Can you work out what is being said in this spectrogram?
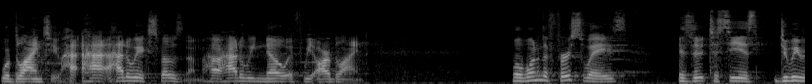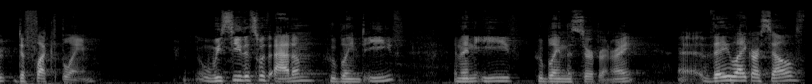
we're blind to? How, how, how do we expose them? How, how do we know if we are blind? Well, one of the first ways is to see is do we deflect blame? We see this with Adam, who blamed Eve, and then Eve, who blamed the serpent, right? Uh, they, like ourselves,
